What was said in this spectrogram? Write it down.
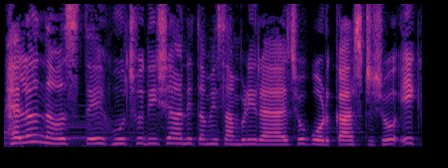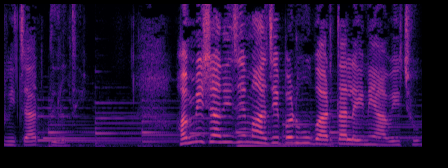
હેલો, નમસ્તે. હું છું દિશા અને તમે સાંભળી રહ્યા છો પોડકાસ્ટ શો એક વિચાર દિલથી. હંમેશાની જેમ આજે પણ હું વાર્તા લઈને આવી છું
